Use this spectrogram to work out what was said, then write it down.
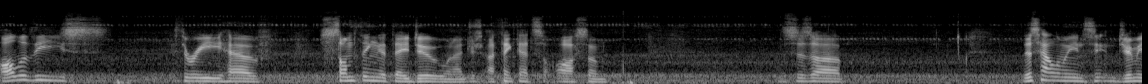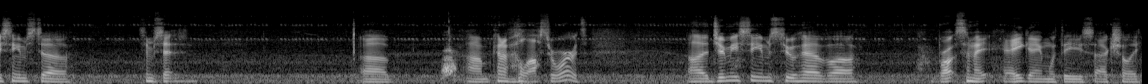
All of these three have something that they do, and I just I think that's awesome. This is a uh, this Halloween. Gemmy seems to seems to uh, kind of lost for words. Uh, Gemmy seems to have uh, brought some A, A game with these actually,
